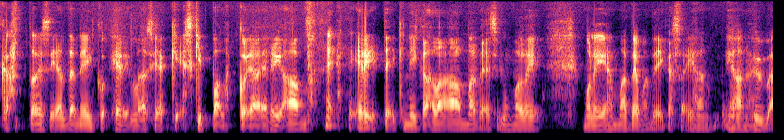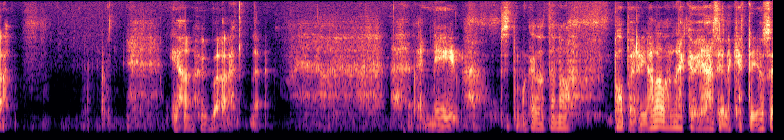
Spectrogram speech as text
katsoin sieltä niin kuin erilaisia keskipalkkoja eri, am, eri tekniikalla ammateissa, kun mä olin, mä olin ihan matematiikassa ihan, ihan hyvä. Ihan hyvä. Niin sitten mä katsoin, että no paperialalla näköjään selkeästi, jos,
